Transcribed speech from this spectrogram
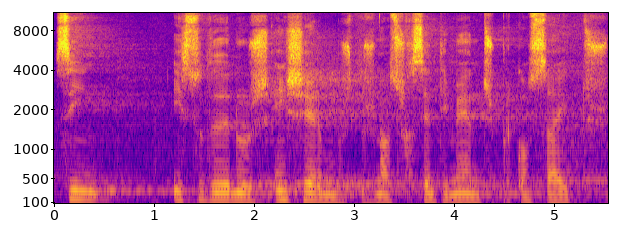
Sim, isso de nos enchermos dos nossos ressentimentos, preconceitos,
